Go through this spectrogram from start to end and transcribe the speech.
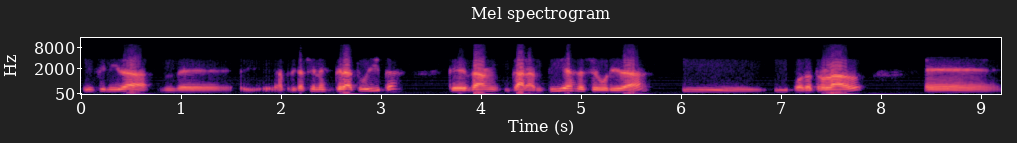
infinidad de aplicaciones gratuitas que dan garantías de seguridad y, y por otro lado eh,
